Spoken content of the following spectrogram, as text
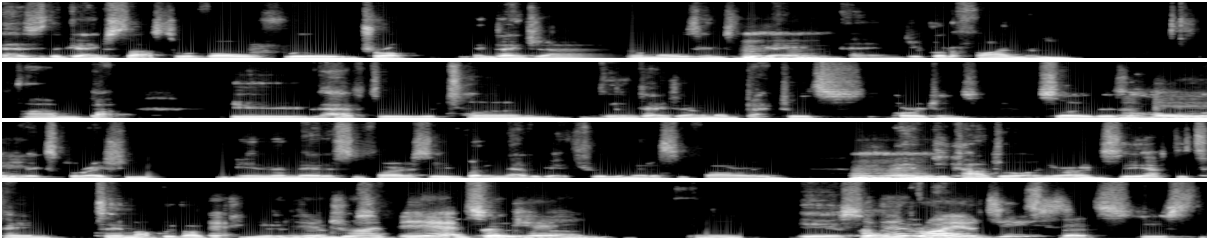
as the game starts to evolve, we'll drop endangered animals into the Mhm. game, and you've got to find them. Um, but you have to return the endangered animal back to its origins. So there's a whole lot of exploration in the meta safari. So you've got to navigate through the meta safari, Mhm. and you can't do it on your own. So you have to team team up with other Yeah, community Your members. tribe. Yeah. So, okay. um, mm, yeah. So Are there that- royalties? That's used.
